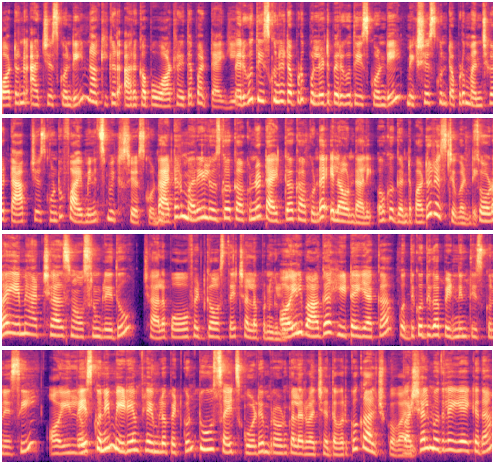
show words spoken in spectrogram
వాటర్ను యాడ్ చేసుకోండి. నాకు ఇక్కడ అరకప్పు వాటర్ అయితే పట్టాయి. పెరుగు తీసుకునేటప్పుడు పుల్లటి పెరుగు తీసుకోండి. మిక్స్ చేసుకునేటప్పుడు మంచిగా ట్యాప్ చేసుకుంటూ ఫైవ్ మినిట్స్ మిక్స్ చేసుకోండి. బ్యాటర్ మరీ లూజ్గా కాకుండా టైట్గా కాకుండా ఇలా ఉండాలి. ఒక గంట పాటు రెస్ట్ ఇవ్వండి. సోడా ఏమి యాడ్ చేయాల్సిన అవసరం లేదు. చాలా పర్ఫెక్ట్గా వస్తాయి చల్ల పునుగులు. ఆయిల్ బాగా హీట్ అయ్యాక కొద్ది కొద్దిగా పిండిని తీసుకునేసి ఆయిల్ వేసుకుని మీడియం ఫ్లేమ్లో పెట్టుకుని two sides golden brown colour వచ్చేంత వరకు కాల్చుకోవాలి. వర్షాలు మొదలయ్యాయి కదా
